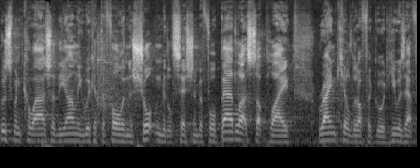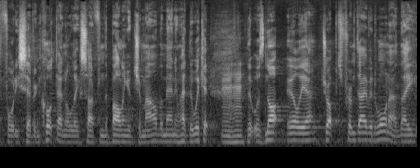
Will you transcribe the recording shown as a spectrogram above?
Usman Khawaja, the only wicket to fall in the shortened middle session before bad light stopped play. Rain killed it off for good. He was out for 47. Caught down the leg side from the bowling of Jamal, the man who had the wicket Mm-hmm. that was not earlier dropped from David Warner. They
